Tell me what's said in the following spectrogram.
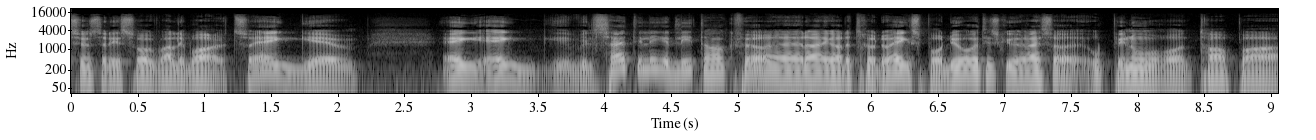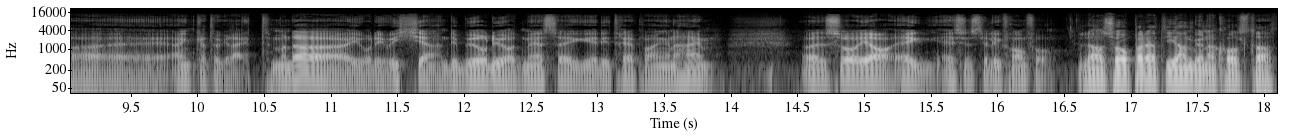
syns jeg de så veldig bra ut. Så jeg eh, jeg, jeg, vil si at de ligger et lite hakk før eh, det jeg hadde trodd. Og jeg spådde jo at de skulle reise opp i nord og tape eh, enkelt og greit. Men det gjorde de jo ikke. De burde jo hatt med seg de tre poengene hjem. Eh, så ja, jeg, jeg syns det ligger framfor. La oss håpe at Jan Gunnar Kolstad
